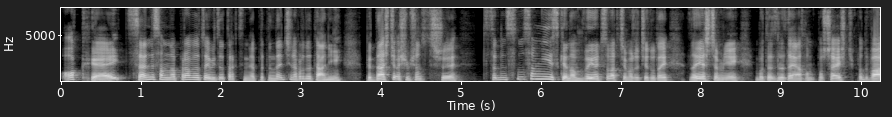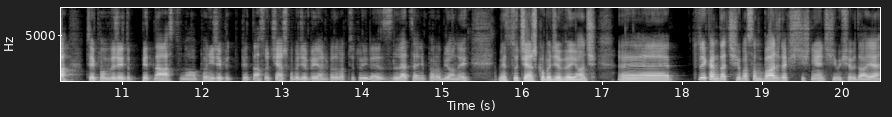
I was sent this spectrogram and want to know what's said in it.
Okej, ceny są naprawdę tutaj widzę atrakcyjne. Pretendenci naprawdę tani. 15,83. Ceny są, niskie, no wyjąć, zobaczcie, możecie tutaj za jeszcze mniej, bo te zlecenia są po 6, po 2, tutaj powyżej do 15, no poniżej pi- 15 ciężko będzie wyjąć, bo zobaczcie tu ile jest zleceń porobionych, więc tu ciężko będzie wyjąć. Eee, tutaj kandydaci chyba są bardziej tak ściśnięci, mi się wydaje,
